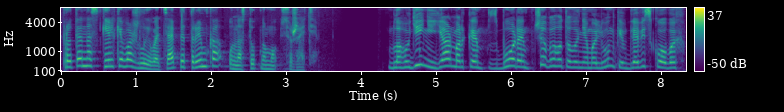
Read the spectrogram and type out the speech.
Про те, наскільки важлива ця підтримка у наступному сюжеті. Благодійні ярмарки, збори чи виготовлення малюнків для військових.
